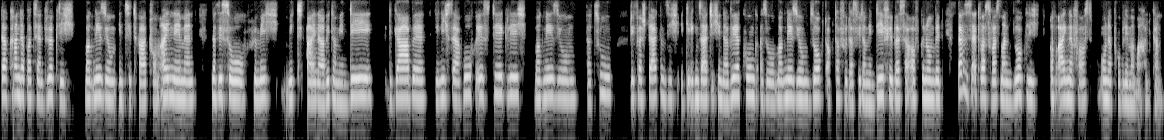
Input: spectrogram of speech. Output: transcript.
da kann der Patient wirklich Magnesium in Zitratform einnehmen. Das ist so für mich mit einer Vitamin D die Gabe, die nicht sehr hoch ist, täglich Magnesium dazu. Die verstärken sich gegenseitig in der Wirkung. Also Magnesium sorgt auch dafür, dass Vitamin D viel besser aufgenommen wird. Das ist etwas, was man wirklich auf eigene Faust ohne Probleme machen kann.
